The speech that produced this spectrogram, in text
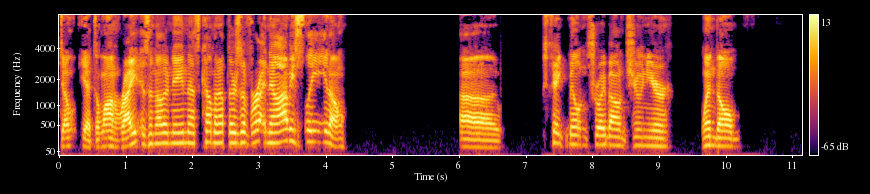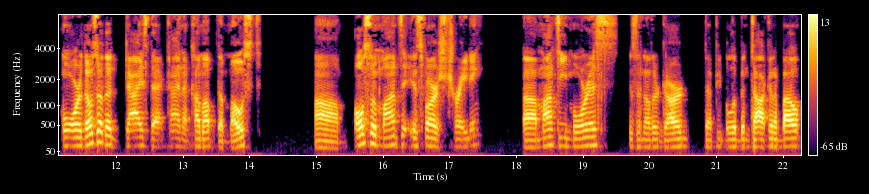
Del, yeah, Delon Wright is another name that's coming up. There's a variety now. Obviously, you know, uh, Shake Milton, Troy Brown Jr., Wendell Moore. Those are the guys that kind of come up the most. Um, also, Monte, as far as trading, uh, Monte Morris is another guard that people have been talking about.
